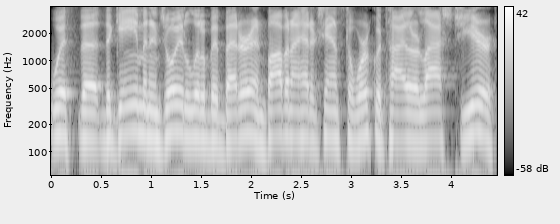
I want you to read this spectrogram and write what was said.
with the the game and enjoy it a little bit better. And Bob and I had a chance to work with Tyler last year,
